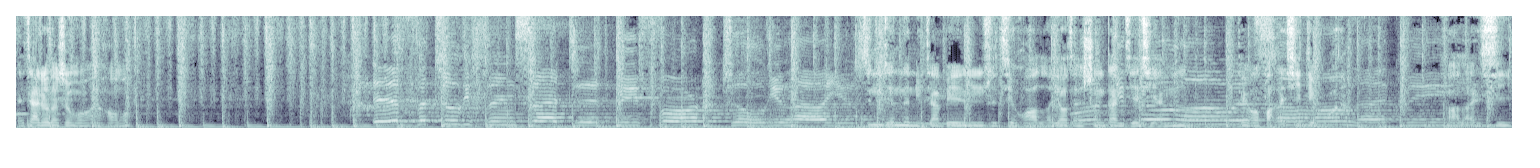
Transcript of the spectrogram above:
在加州的生活还好吗？今天的女嘉宾是计划了要在圣诞节前飞往法兰西帝国的。法兰西，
